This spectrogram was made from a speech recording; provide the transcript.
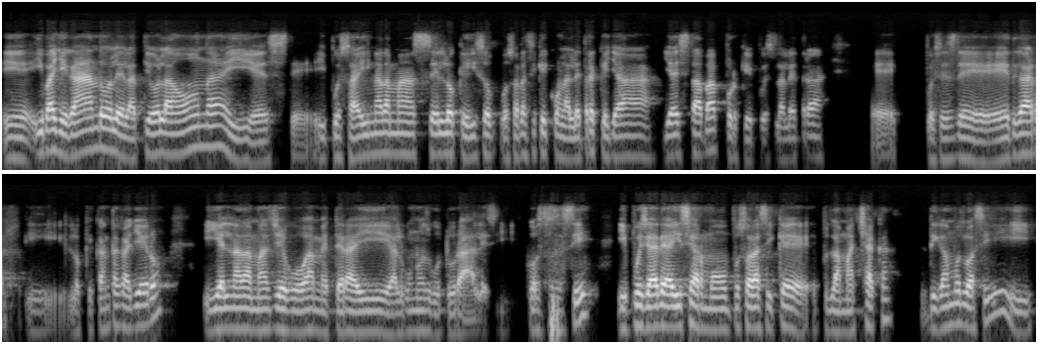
eh, iba llegando, le latió la onda y este y pues ahí nada más él lo que hizo, pues ahora sí que con la letra que ya ya estaba, porque pues la letra eh, pues es de Edgar y lo que canta Gallero y él nada más llegó a meter ahí algunos guturales y cosas así y pues ya de ahí se armó pues ahora sí que pues, la machaca digámoslo así y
